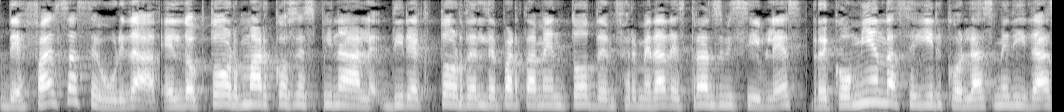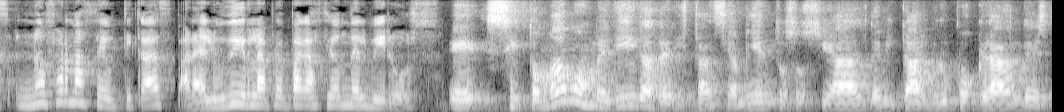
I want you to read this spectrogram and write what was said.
de falsa seguridad. El doctor Marcos Espinal, director del Departamento de Enfermedades Transmisibles, recomienda seguir con las medidas no farmacéuticas para eludir la propagación del virus. Eh, si tomamos medidas de distanciamiento social, de evitar grupos grandes,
